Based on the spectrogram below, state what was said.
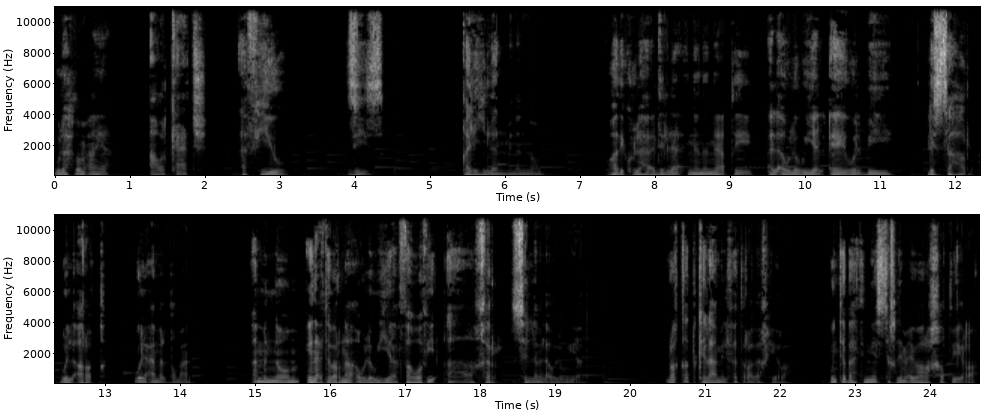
ولاحظوا معايا؟ I will catch a few Z's. قليلا من النوم. وهذه كلها أدلة أننا نعطي الأولوية ال A وال B للسهر والأرق والعمل طبعا. أما النوم إن اعتبرناه أولوية فهو في آخر سلم الأولويات. راقبت كلامي الفترة الأخيرة وانتبهت أني أستخدم عبارة خطيرة.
